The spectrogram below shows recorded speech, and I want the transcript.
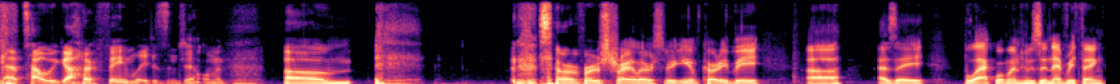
that's how we got our fame, ladies and gentlemen. Um, so our first trailer, speaking of Cardi B, uh, as a black woman who's in everything,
